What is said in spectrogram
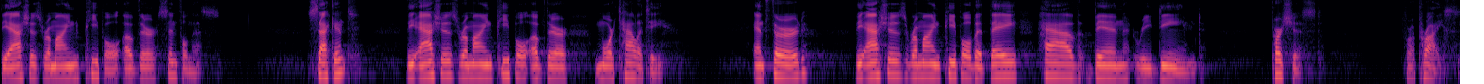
the ashes remind people of their sinfulness. Second, the ashes remind people of their mortality. And third, the ashes remind people that they have been redeemed, purchased for a price.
